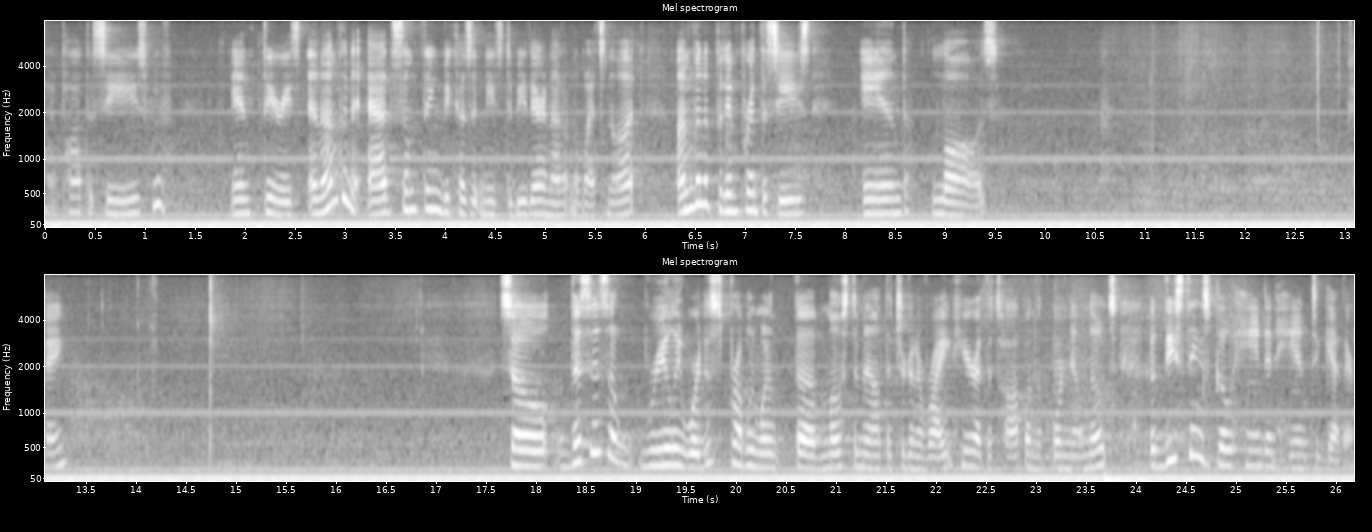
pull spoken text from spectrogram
Hypotheses, and theories. And I'm going to add something because it needs to be there and I don't know why it's not. I'm going to put in parentheses and laws. Okay? So this is a really word. This is probably one of the most amount that you're going to write here at the top on the Cornell notes. But these things go hand in hand together.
